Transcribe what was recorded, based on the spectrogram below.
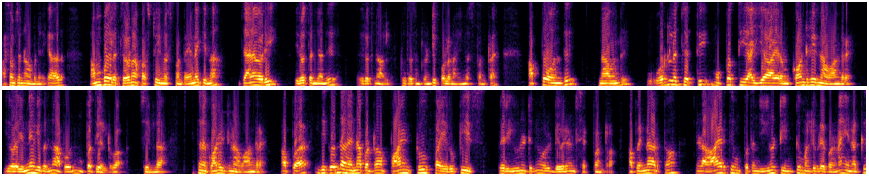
அசம்ஷன் நான் பண்ணியிருக்கேன். அதாவது ஐம்பது லட்ச ரூபா நான் ஃபர்ஸ்ட் இன்வெஸ்ட் பண்றேன் என்னைக்குன்னா ஜனவரி இருபத்தஞ்சாந்தேதி இருபத்தி நாலு டூ தௌசண்ட் டுவெண்ட்டி ஃபோரில் நான் இன்வெஸ்ட் பண்ணுறேன் அப்போ வந்து நான் வந்து ஒரு லட்சத்தி முப்பத்தி ஐயாயிரம் குவான்டிட்டி நான் வாங்குறேன். இதோட என்ஐவி பார்த்தீங்கன்னா அப்போ வந்து முப்பத்தி ஏழு ரூபா. சரிங்களா? இத்தனை குவான்டிட்டி நான் வாங்குறேன். அப்போ இதுக்கு வந்து அவன் என்ன பண்ணுறான் point two five rupees per யூனிட்டுக்குன்னு ஒரு டிவிடெண்ட் செட் பண்ணுறான் அப்போ என்ன அர்த்தம்? என்னோட ஆயிரத்தி முப்பத்தஞ்சு யூனிட் இன்ட்டு மல்டிப்ளை பண்ணா எனக்கு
